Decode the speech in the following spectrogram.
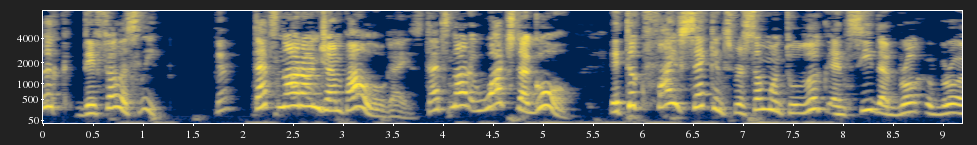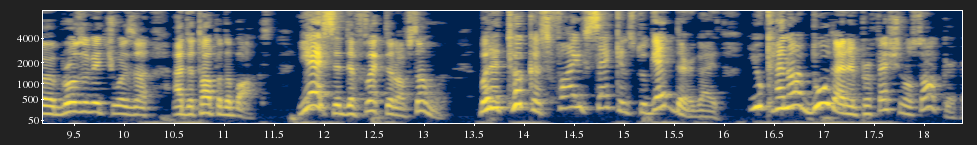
Look, they fell asleep. That's not on Giampaolo, guys. That's not. Watch that goal. It took five seconds for someone to look and see that Bro, Bro, uh, Brozovic was uh, at the top of the box. Yes, it deflected off someone, but it took us five seconds to get there, guys. You cannot do that in professional soccer.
